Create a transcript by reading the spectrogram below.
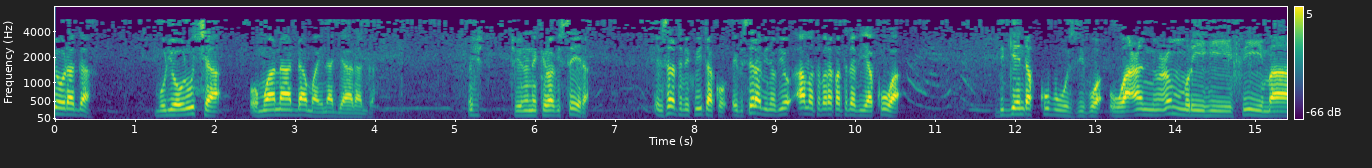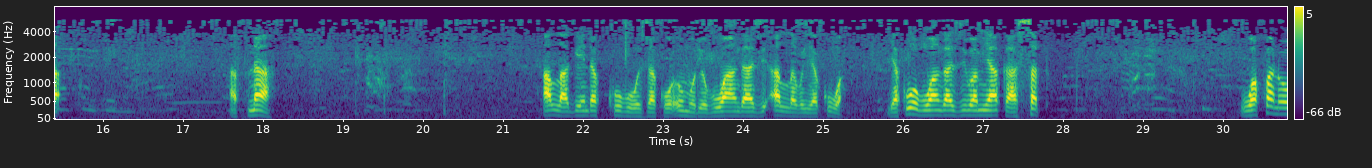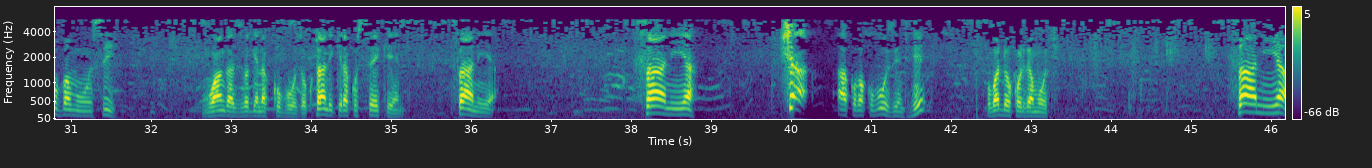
جگہ بوجی بو ریما اللہ گند سات وفانو بہ موسی و گندہ سیکنڈ سانیا ki سانیہ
